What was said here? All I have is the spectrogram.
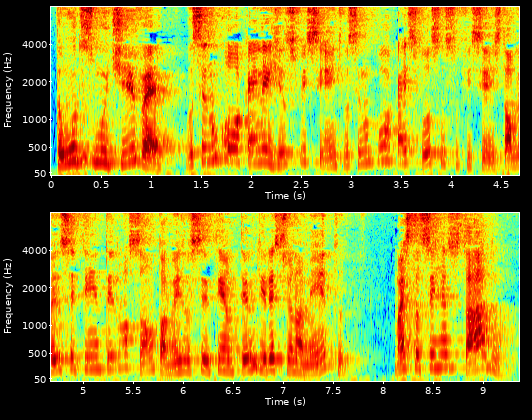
Então, um dos motivos é você não colocar energia suficiente, você não colocar esforço suficiente. Talvez você tenha ter noção, talvez você tenha ter um direcionamento, mas está sem resultado.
